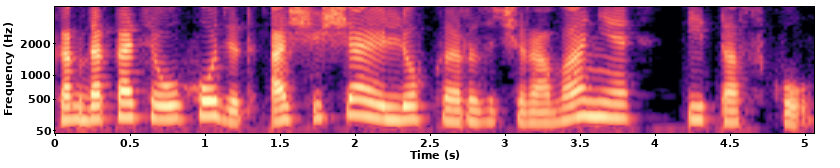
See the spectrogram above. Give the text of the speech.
Когда Катя уходит, ощущаю легкое разочарование и тоску.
